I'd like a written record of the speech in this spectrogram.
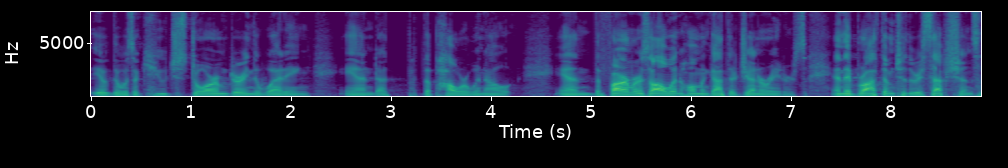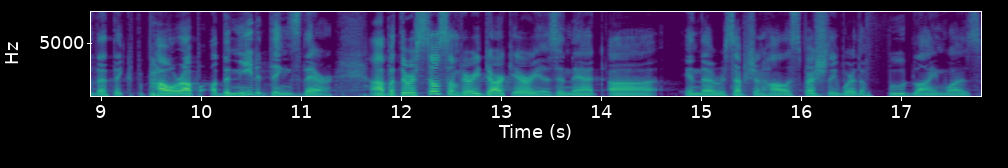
it, there was a huge storm during the wedding, and uh, the power went out and the farmers all went home and got their generators. And they brought them to the reception so that they could power up the needed things there. Uh, but there were still some very dark areas in that uh, in the reception hall especially where the food line was.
